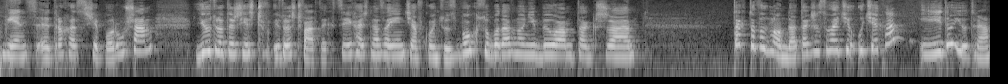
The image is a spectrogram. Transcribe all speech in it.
więc e, trochę się poruszam. Jutro też jest, jutro jest czwartek. Chcę jechać na zajęcia w końcu z boksu, bo dawno nie byłam, także tak to wygląda. Także słuchajcie, uciekam i do jutra.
